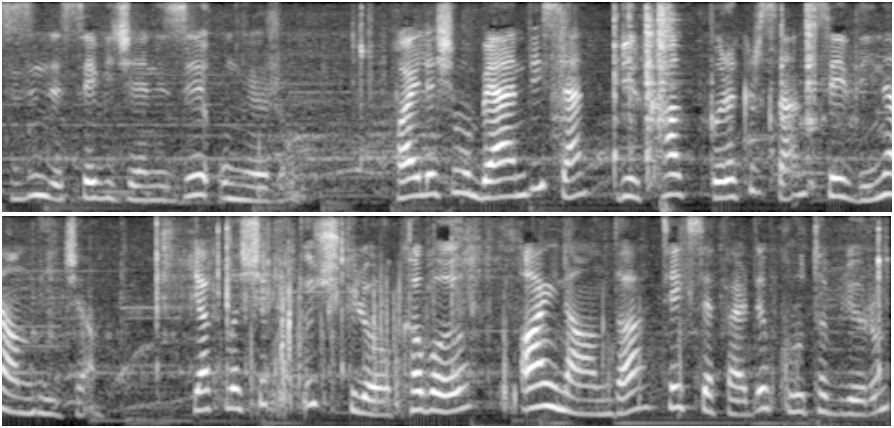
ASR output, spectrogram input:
sizin de seveceğinizi umuyorum. Paylaşımı beğendiysen bir kalp bırakırsan sevdiğini anlayacağım. Yaklaşık 3 kilo kabağı aynı anda tek seferde kurutabiliyorum.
